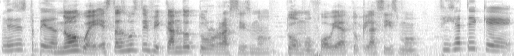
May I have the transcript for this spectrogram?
Es estúpido. No, güey, estás justificando tu racismo, tu homofobia, tu clasismo. Fíjate que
